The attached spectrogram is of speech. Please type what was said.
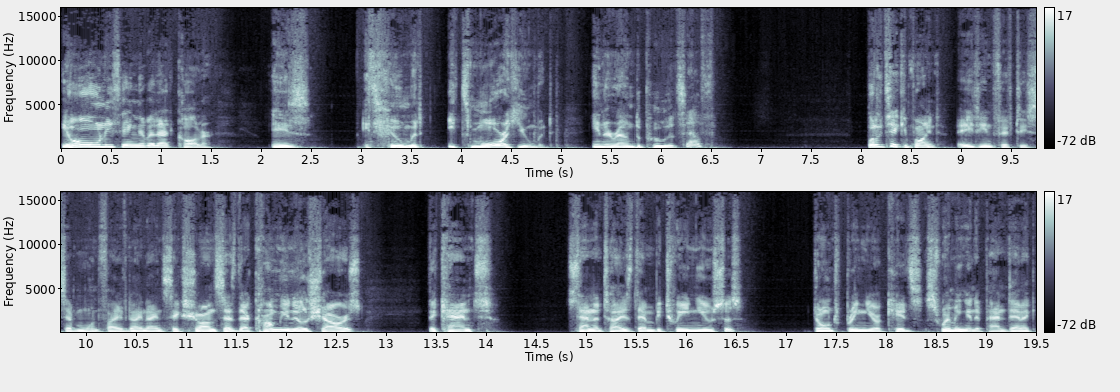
The only thing about that caller is It's humid. It's more humid in around the pool itself. But I take your point. 1850 715 Sean says they're communal showers. They can't sanitize them between uses. Don't bring your kids swimming in a pandemic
